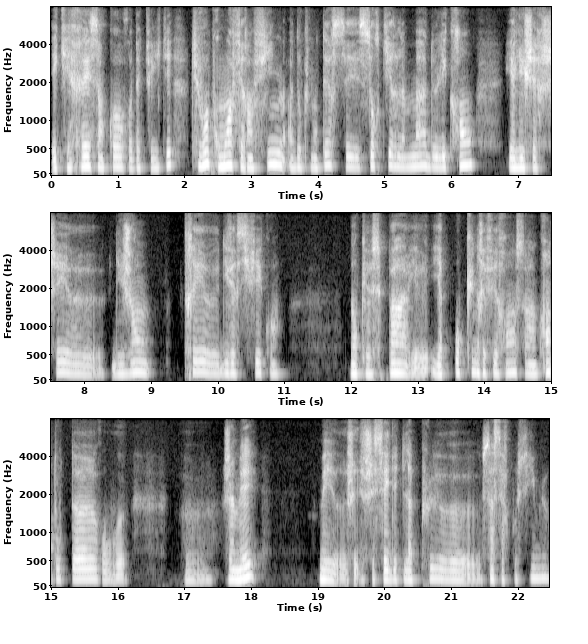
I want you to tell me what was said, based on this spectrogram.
et qui reste encore d'actualité. Tu vois, pour moi, faire un film, un documentaire, c'est sortir la main de l'écran et aller chercher euh, des gens très diversifiés, quoi. Donc euh, il n'y a, aucune référence à un grand auteur ou euh, euh, jamais. Mais j'essaye d'être la plus sincère possible.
